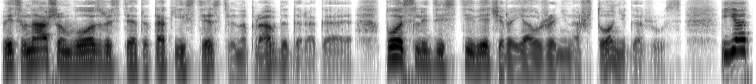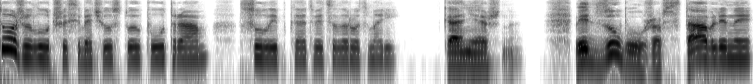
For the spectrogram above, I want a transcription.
ведь в нашем возрасте это так естественно, правда, дорогая? После десяти вечера я уже ни на что не гожусь. Я тоже лучше себя чувствую по утрам, — с улыбкой ответила Розмари. Конечно. Ведь зубы уже вставлены,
